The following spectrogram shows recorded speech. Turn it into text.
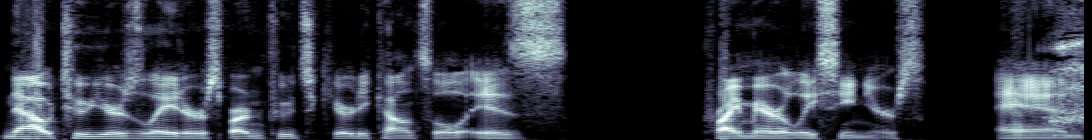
now, two years later, Spartan Food Security Council is primarily seniors. And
